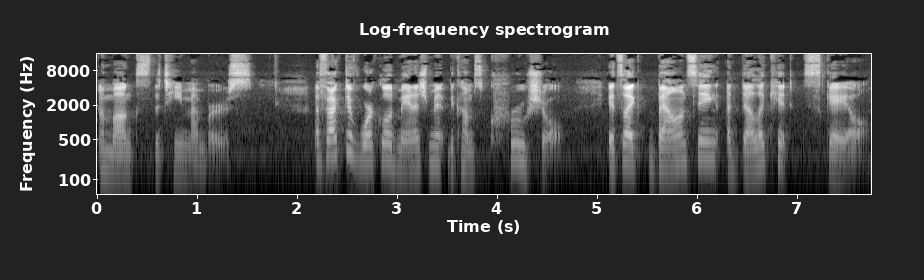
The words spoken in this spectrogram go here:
amongst the team members. Effective workload management becomes crucial it's like balancing a delicate scale.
